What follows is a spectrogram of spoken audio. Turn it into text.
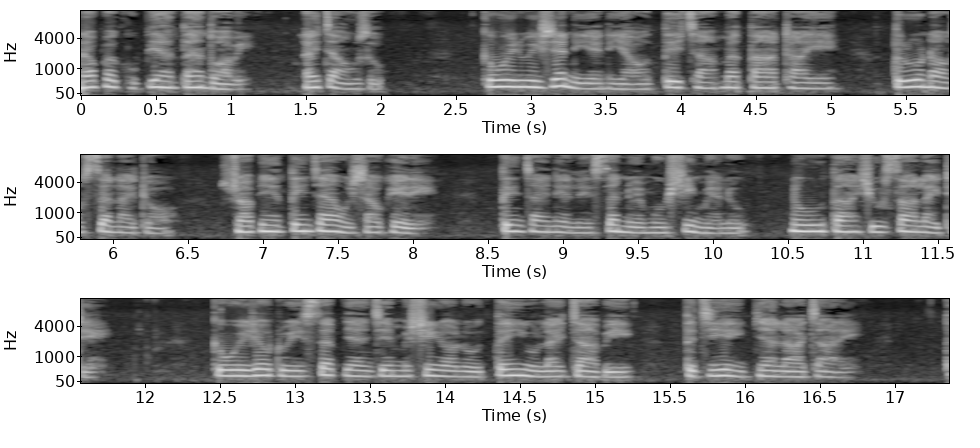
နောက်ဘက်ကိုပြန်တန်းသွားပြီလိုက်ကြအောင်စို့ကဝေးတွေရက်နေတဲ့နေရာကိုတေချာမှတ်သားထားရင်သူတို့နောက်ဆက်လိုက်တော့ရွာပြင်တင်းချမ်းကိုရှောက်ခဲ့တယ်တင်းချမ်းနဲ့လည်းဆက်နွယ်မှုရှိမယ်လို့နှူးသားယူဆလိုက်တယ်ကဝေရုပ်တွေဆက်ပြန်ခြင်းမရှိတော့လို့တင်းယူလိုက်ကြပြီးတကြီးအိမ်ပြန်လာကြတယ်တ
